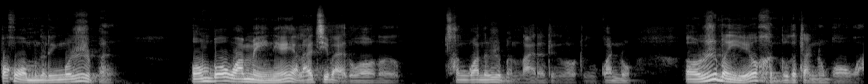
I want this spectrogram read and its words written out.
包括我们的邻国日本，我们博物馆每年也来几百多的参观的日本来的这个这个观众，呃，日本也有很多的战争博物馆。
